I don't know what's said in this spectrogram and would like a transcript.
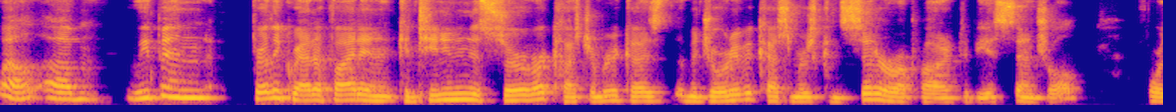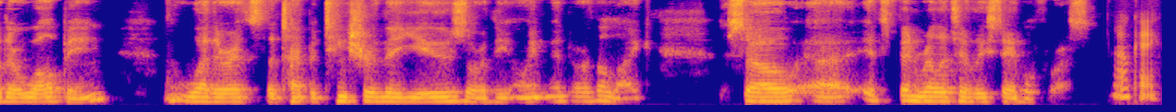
Well, um, we've been fairly gratified in continuing to serve our customer because the majority of the customers consider our product to be essential for their well-being, whether it's the type of tincture they use or the ointment or the like. So uh, it's been relatively stable for us. Okay.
